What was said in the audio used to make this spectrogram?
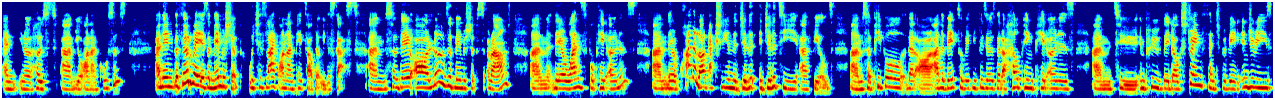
and you know host um, your online courses. And then the third way is a membership, which is like online pet health that we discussed. Um, so there are loads of memberships around. Um, there are ones for pet owners. Um, there are quite a lot actually in the agility uh, field. Um, so people that are either vets or veterinary physios that are helping pet owners um, to improve their dog's strength and to prevent injuries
